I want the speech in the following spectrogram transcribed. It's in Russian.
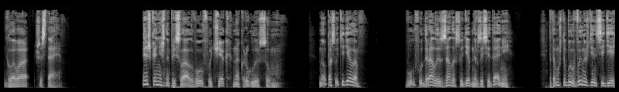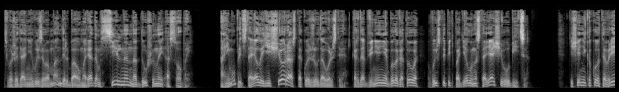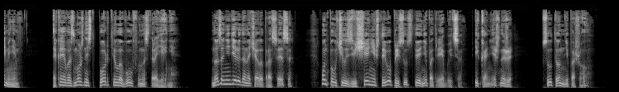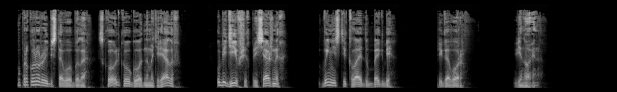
Глава шестая. Эш, конечно, прислал Вулфу чек на круглую сумму. Но, по сути дела, Вулф удрал из зала судебных заседаний, потому что был вынужден сидеть в ожидании вызова Мандельбаума рядом с сильно надушенной особой. А ему предстояло еще раз такое же удовольствие, когда обвинение было готово выступить по делу настоящего убийцы. В течение какого-то времени такая возможность портила Вулфу настроение. Но за неделю до начала процесса он получил извещение, что его присутствие не потребуется. И, конечно же, в суд он не пошел. У прокурора и без того было сколько угодно материалов, убедивших присяжных вынести Клайду Бэгби приговор виновен.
